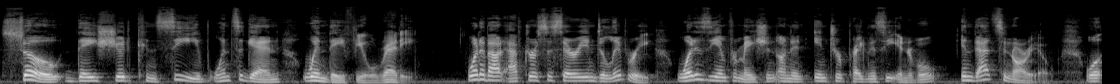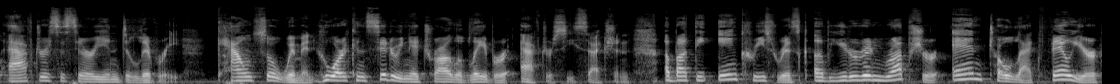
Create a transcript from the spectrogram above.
so they should conceive once again when they feel ready. What about after a cesarean delivery? What is the information on an interpregnancy interval in that scenario? Well, after a cesarean delivery, counsel women who are considering a trial of labor after C section about the increased risk of uterine rupture and TOLAC failure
